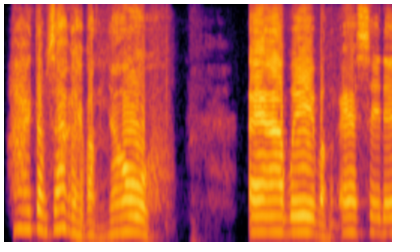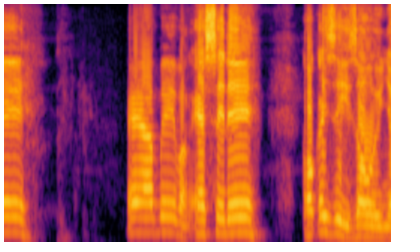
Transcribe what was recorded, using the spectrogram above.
Hai tam giác này bằng nhau. EAB bằng ECD EAB bằng ECD có cái gì rồi nhỉ?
